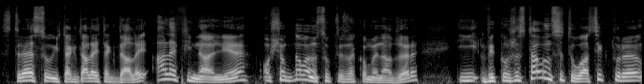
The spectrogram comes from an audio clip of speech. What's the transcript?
stresu i tak dalej, tak dalej, ale finalnie osiągnąłem sukces jako menadżer i wykorzystałem sytuację, które,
